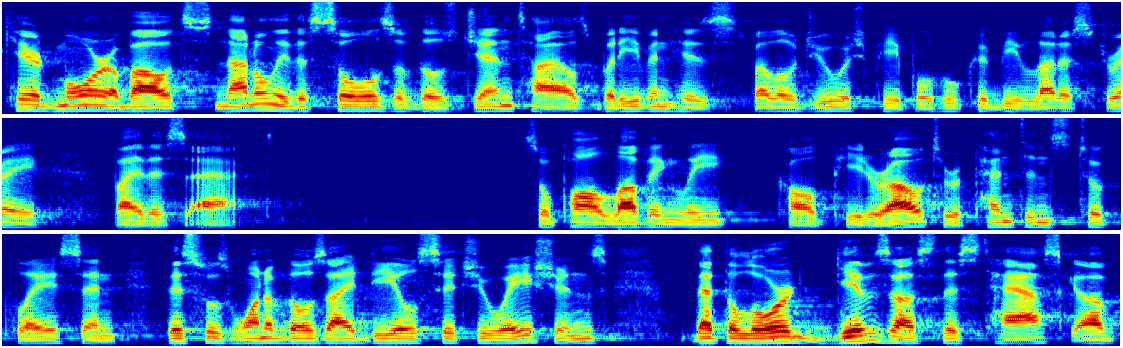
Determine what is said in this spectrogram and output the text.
cared more about not only the souls of those Gentiles, but even his fellow Jewish people who could be led astray by this act. So Paul lovingly called Peter out. Repentance took place, and this was one of those ideal situations that the Lord gives us this task of,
